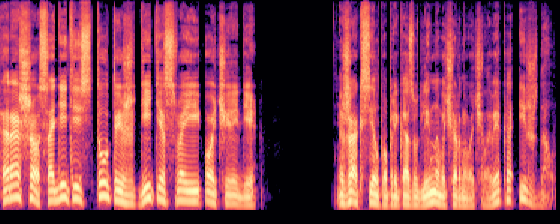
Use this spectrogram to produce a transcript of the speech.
Хорошо, садитесь тут и ждите своей очереди. Жак сел по приказу длинного черного человека и ждал.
